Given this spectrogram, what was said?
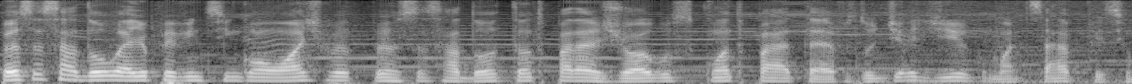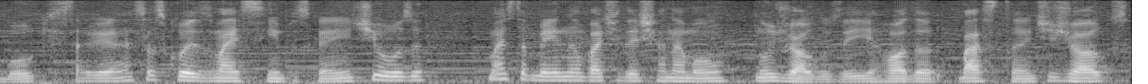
Processador, o Helio P25 é um ótimo processador tanto para jogos quanto para tarefas do dia a dia, como WhatsApp, Facebook, Instagram, essas coisas mais simples que a gente usa, mas também não vai te deixar na mão nos jogos, ele roda bastante jogos,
